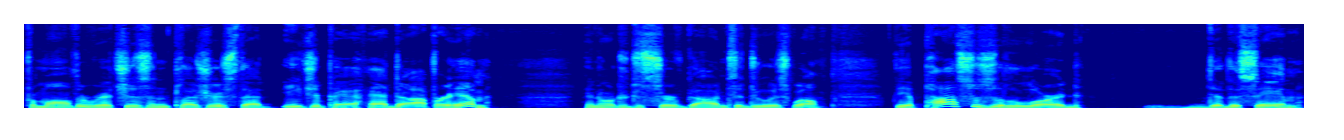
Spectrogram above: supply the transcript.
from all the riches and pleasures that Egypt had to offer him in order to serve God and to do his will. The apostles of the Lord did the same.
